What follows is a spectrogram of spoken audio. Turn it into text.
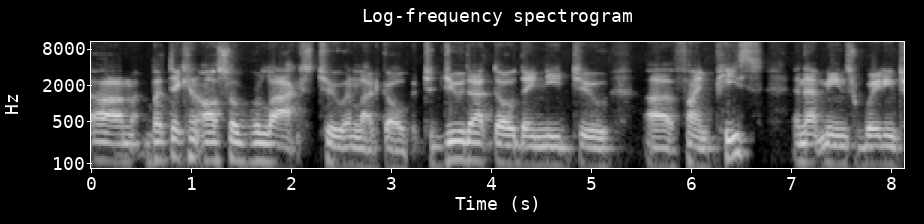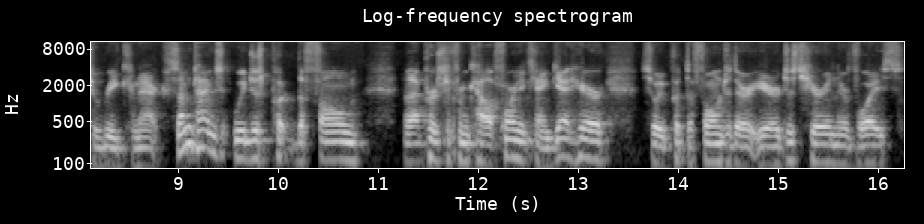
um, but they can also relax too and let go. But to do that, though, they need to uh, find peace, and that means waiting to reconnect. Sometimes we just put the phone. That person from California can't get here, so we put the phone to their ear, just hearing their voice.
